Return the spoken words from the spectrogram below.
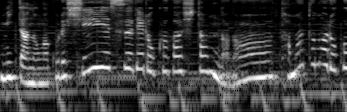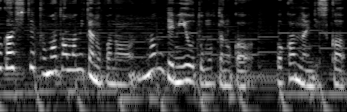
見たのがこれ CS で録画したんだなたまたま録画してたまたま見たのかななんで見ようと思ったのかわかんないんですが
